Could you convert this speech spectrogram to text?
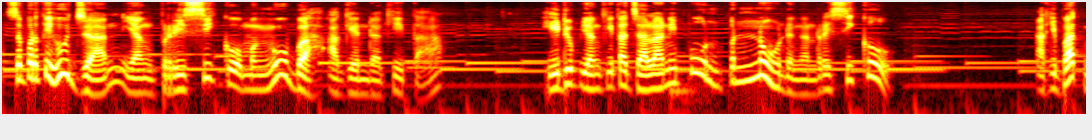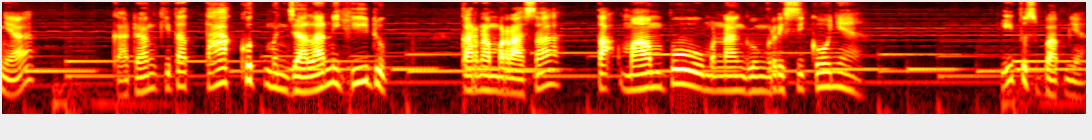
Seperti hujan yang berisiko mengubah agenda kita, hidup yang kita jalani pun penuh dengan risiko. Akibatnya, kadang kita takut menjalani hidup karena merasa tak mampu menanggung risikonya. Itu sebabnya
